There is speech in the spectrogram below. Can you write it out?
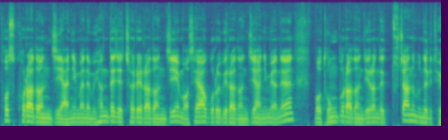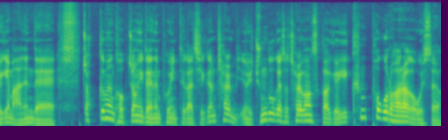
포스코라든지 아니면은 뭐 현대제철이라든지 뭐 세아그룹이라든지 아니면은 뭐 동부라든지 이런 데 투자하는 분들이 되게 많은데 조금은 걱정이 되는 포인트가 지금 철 중국에서 철광석 가격이 큰 폭으로 하락하고 있어요.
